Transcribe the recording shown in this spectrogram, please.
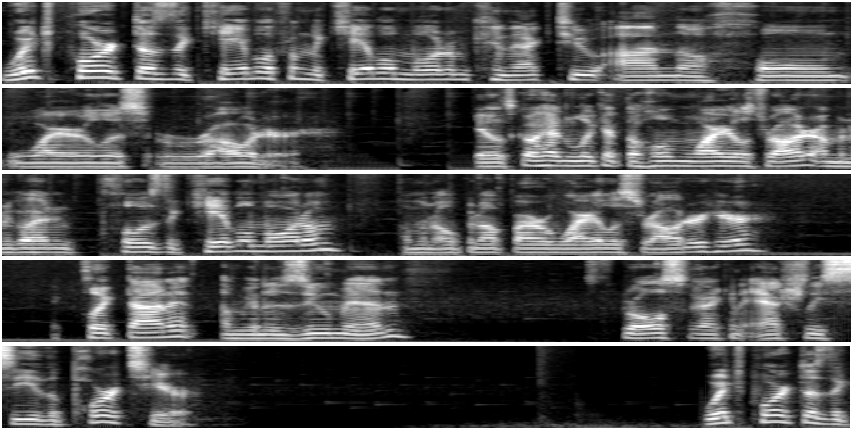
Which port does the cable from the cable modem connect to on the home wireless router? Okay, let's go ahead and look at the home wireless router. I'm going to go ahead and close the cable modem. I'm going to open up our wireless router here. I clicked on it. I'm going to zoom in, scroll so I can actually see the ports here. Which port does the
